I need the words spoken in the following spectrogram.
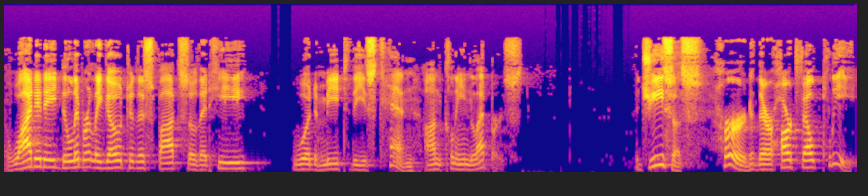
Why did he deliberately go to this spot? So that he would meet these ten unclean lepers. Jesus heard their heartfelt plea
